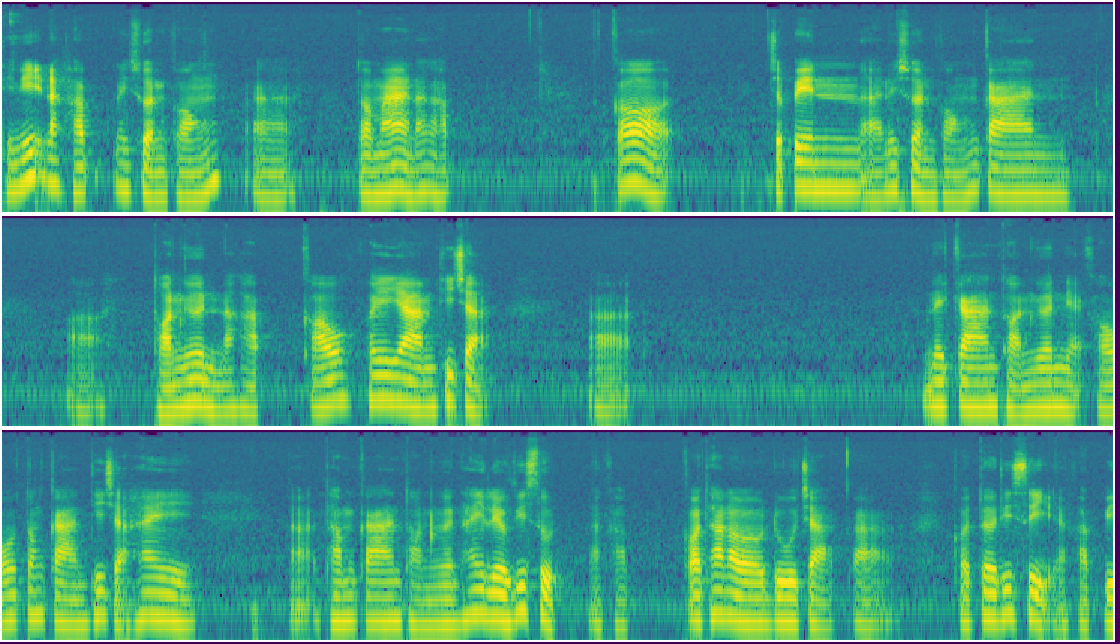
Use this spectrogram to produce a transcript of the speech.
ทีนี้นะครับในส่วนของอต่อมานะครับ ก็จะเป็นในส่วนของการอถอนเงินนะครับเขาพยายามที่จะในการถอนเงินเนี่ยเขาต้องการที่จะให้อ่าทำการถอนเงินให้เร็วที่สุดนะครับ ก็ถ้าเราดูจากควอเตอร์ที่4นะครับปี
